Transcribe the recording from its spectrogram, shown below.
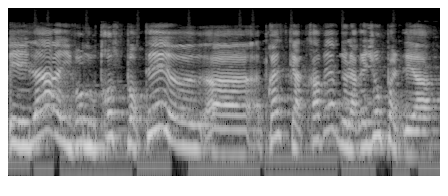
et là, ils vont nous transporter euh, presque à travers de la région Paldea.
